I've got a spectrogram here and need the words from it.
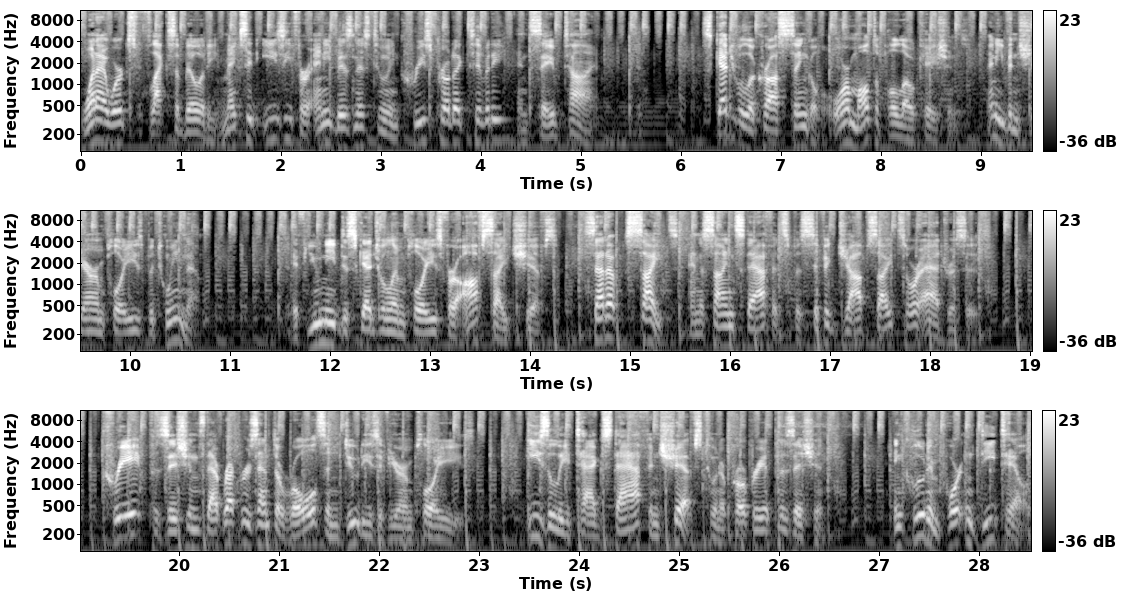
When I Work's flexibility makes it easy for any business to increase productivity and save time. Schedule across single or multiple locations and even share employees between them. If you need to schedule employees for off-site shifts, set up sites and assign staff at specific job sites or addresses. Create positions that represent the roles and duties of your employees. Easily tag staff and shifts to an appropriate position. Include important details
